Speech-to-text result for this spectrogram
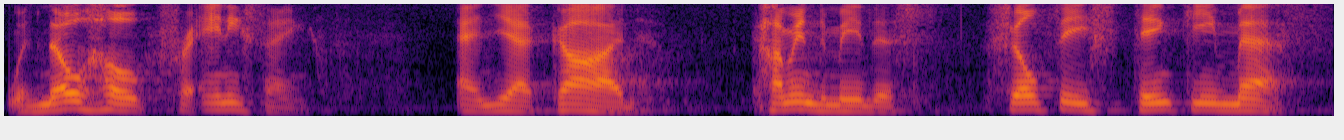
with no hope for anything. And yet, God coming to me, this filthy, stinky mess.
